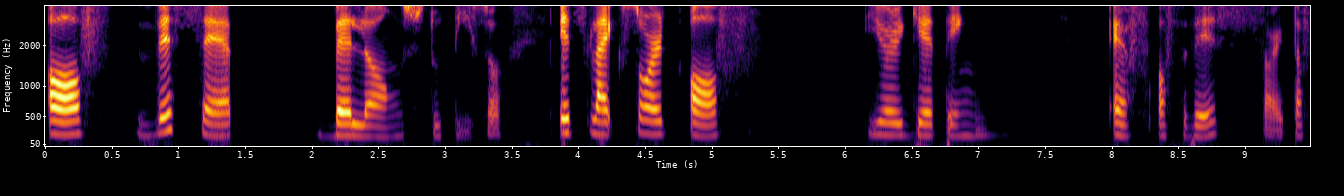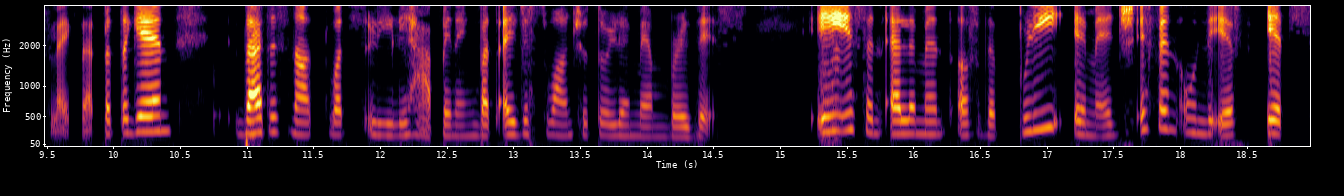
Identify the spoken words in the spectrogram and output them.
of this set belongs to T. So it's like sort of you're getting F of this, sort of like that. But again, that is not what's really happening, but I just want you to remember this. A is an element of the pre-image if and only if its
